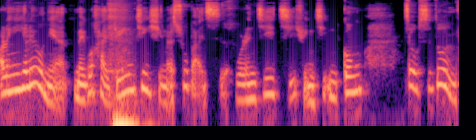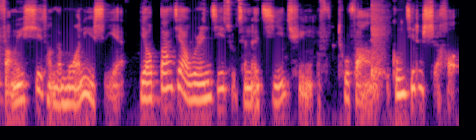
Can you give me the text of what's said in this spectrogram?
二零一六年，美国海军进行了数百次无人机集群进攻宙斯盾防御系统的模拟实验。由八架无人机组成的集群突防攻击的时候，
